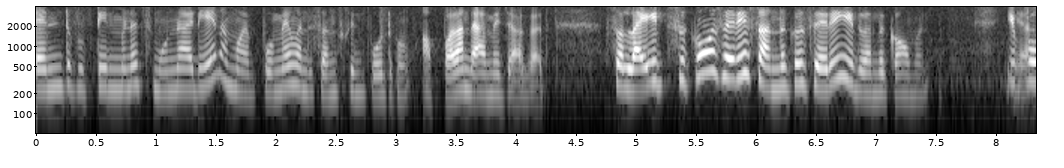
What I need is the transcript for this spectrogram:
டென் டு ஃபிஃப்டீன் மினிட்ஸ் முன்னாடியே நம்ம எப்போவுமே வந்து சன்ஸ்க்ரீன் போட்டுக்கணும். அப்போ தான் டேமேஜ் ஆகாது ஸோ லைட்ஸுக்கும் சரி சன்னுக்கும் சரி இது வந்து காமன் இப்போ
